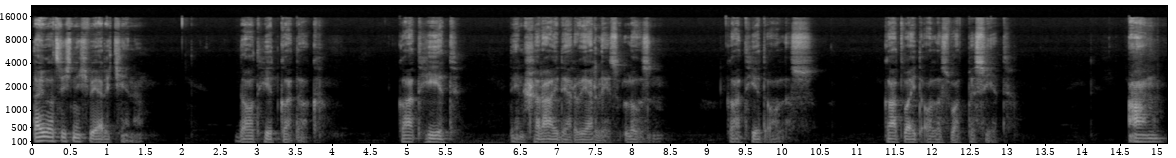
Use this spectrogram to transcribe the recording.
Da wird sich nicht wehren. Dort hielt Gott auch. Gott hielt den Schrei der Wehrlosen. Gott hielt alles. Gott weiß alles, was passiert. Arm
